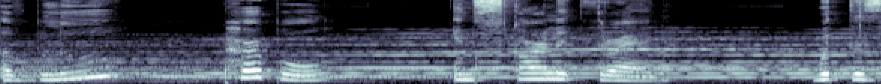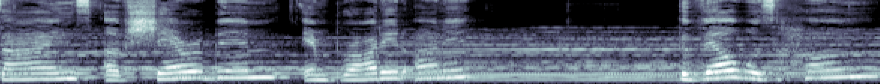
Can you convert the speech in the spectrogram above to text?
of blue, purple, and scarlet thread with designs of cherubim embroidered on it. The veil was hung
